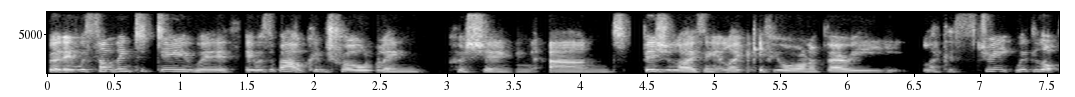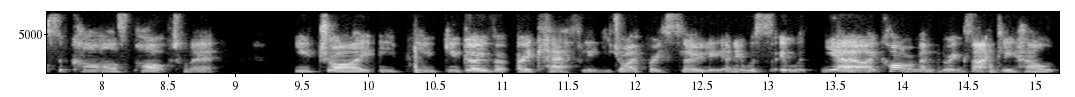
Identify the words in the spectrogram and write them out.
but it was something to do with it was about controlling pushing and visualizing it. Like if you're on a very like a street with lots of cars parked on it you drive you, you, you go very carefully you drive very slowly. And it was it was yeah i can't remember exactly how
